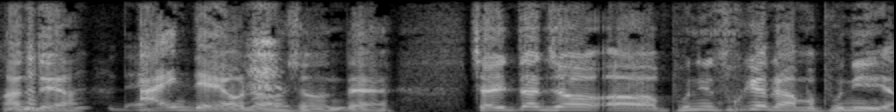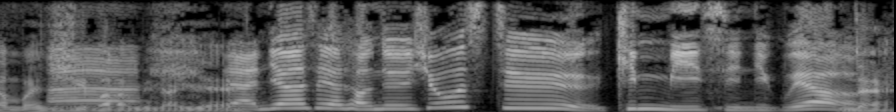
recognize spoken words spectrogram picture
안 돼요? 네. 아닌데요. 라고 하셨는데. 자, 일단 저, 어, 본인 소개를 한번 본인이 한번 해주시기 아, 바랍니다. 예. 네, 안녕하세요. 저는 쇼호스트 김미진이고요. 네.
